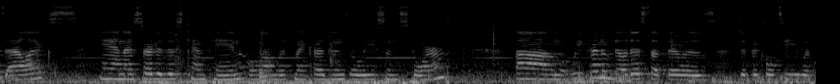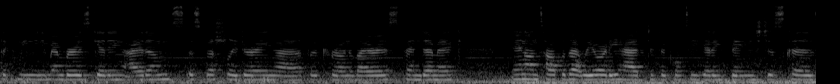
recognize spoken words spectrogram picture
is Alex, and I started this campaign along with my cousins Elise and Storm. Um, we kind of noticed that there was difficulty with the community members getting items, especially during uh, the coronavirus pandemic. And on top of that, we already had difficulty getting things just because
